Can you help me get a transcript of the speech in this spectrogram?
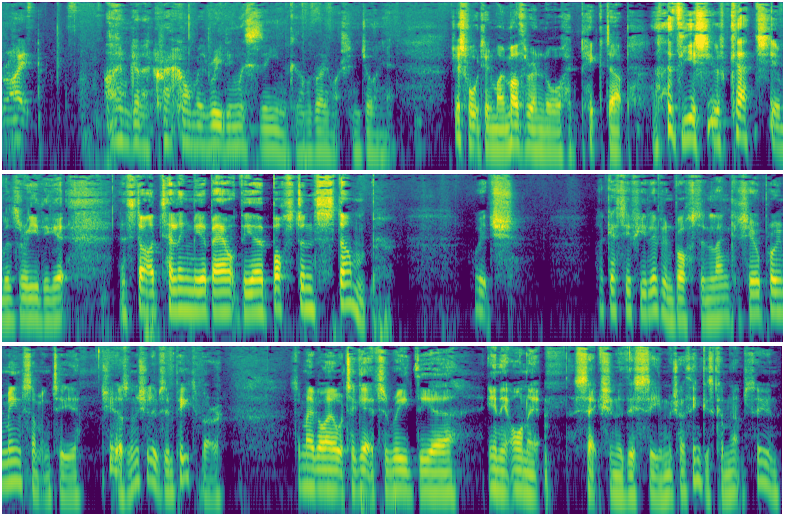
Right, I'm going to crack on with reading this zine because I'm very much enjoying it. Just walked in, my mother in law had picked up the issue of Catch and was reading it and started telling me about the uh, Boston Stump, which I guess if you live in Boston, Lancashire, will probably mean something to you. She doesn't, she lives in Peterborough. So maybe I ought to get her to read the uh, In It On It section of this scene, which I think is coming up soon.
